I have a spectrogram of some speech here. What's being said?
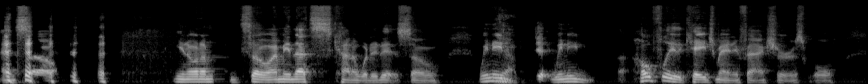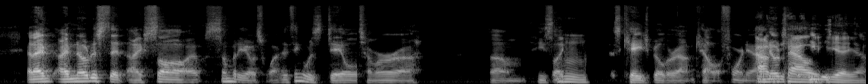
and so you know what i'm so i mean that's kind of what it is so we need yeah. we need hopefully the cage manufacturers will and I've, I've noticed that i saw somebody else watch i think it was dale tamura um he's like mm-hmm. this cage builder out in california out i noticed Cali. Was, yeah yeah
